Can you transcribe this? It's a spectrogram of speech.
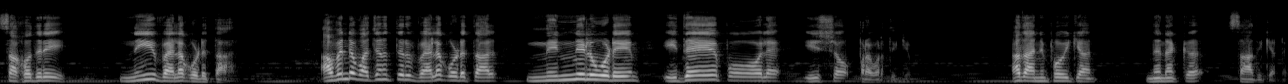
സഹോദരി നീ വില കൊടുത്താൽ അവന്റെ വചനത്തിൽ വില കൊടുത്താൽ നിന്നിലൂടെയും ഇതേപോലെ ഈശോ പ്രവർത്തിക്കും. അത് അനുഭവിക്കാൻ നിനക്ക് സാധിക്കട്ടെ.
